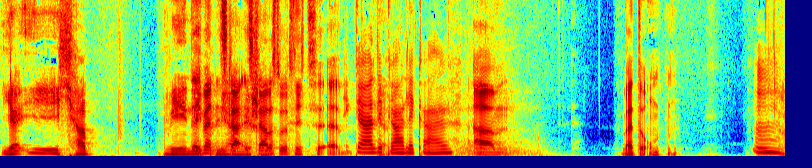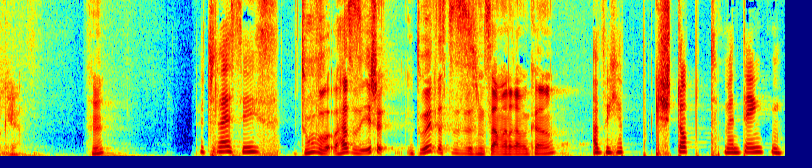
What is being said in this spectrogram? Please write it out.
Ja, ich habe wenig. ich meine, ist ist klar, dass du jetzt nicht. Äh, egal, Ja. egal, egal. ähm, weiter unten. Mhm. Okay. Jetzt weiß ich's. Du hast es eh schon. Du hättest das schon zusammenreimen können. Aber ich habe gestoppt, mein Denken.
